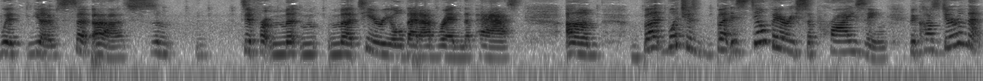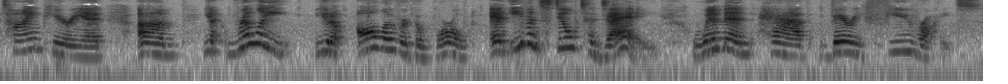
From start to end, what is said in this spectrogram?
with you know so, uh, some different ma- material that I've read in the past. Um, but which is but is still very surprising because during that time period, um, you know, really, you know, all over the world and even still today, women have very few rights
